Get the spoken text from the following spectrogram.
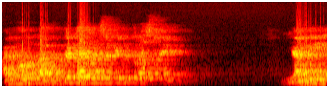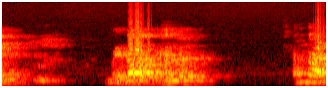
आणि म्हणून आदित्य ठाकरेंसाठी मित्र असणे यांनी मैदानात खाल्लं. अंतरात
